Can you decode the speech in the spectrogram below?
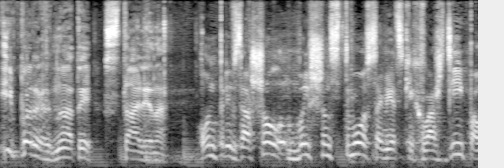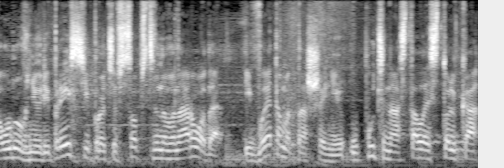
і перегнати Сталіна. Он превзошел большинство советских вождей по уровню репрессий против собственного народа. И в этом отношении у Путина осталась только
